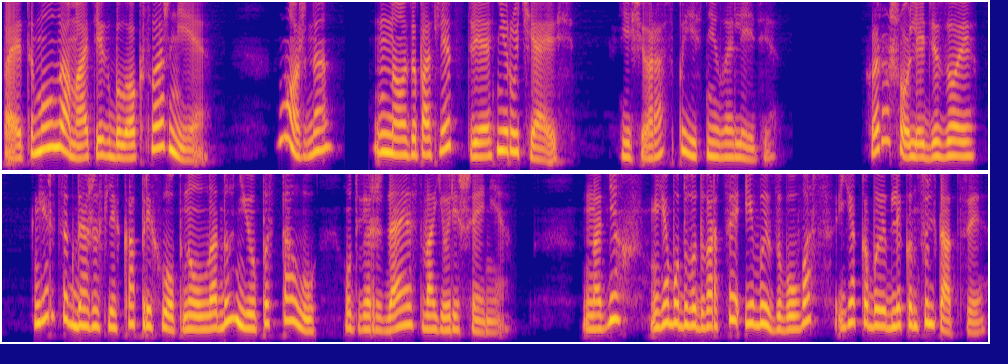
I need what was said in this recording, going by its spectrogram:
Поэтому ломать их блок сложнее. Можно, но за последствия не ручаюсь», — еще раз пояснила леди. «Хорошо, леди Зои». Герцог даже слегка прихлопнул ладонью по столу, утверждая свое решение. «На днях я буду во дворце и вызову вас якобы для консультации.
